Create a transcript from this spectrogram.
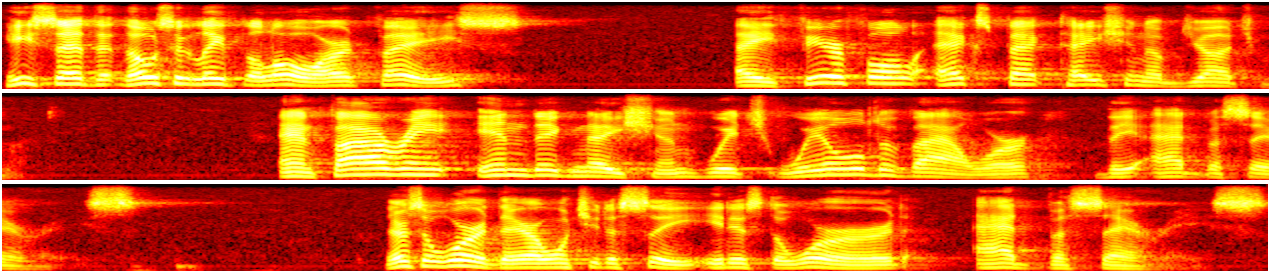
he said that those who leave the Lord face a fearful expectation of judgment and fiery indignation which will devour the adversaries. There's a word there I want you to see. It is the word adversaries.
